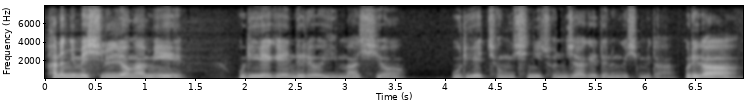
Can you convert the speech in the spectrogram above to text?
하느님의 신령함이 우리에게 내려 임하시어 우리의 정신이 존재하게 되는 것입니다. 우리가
